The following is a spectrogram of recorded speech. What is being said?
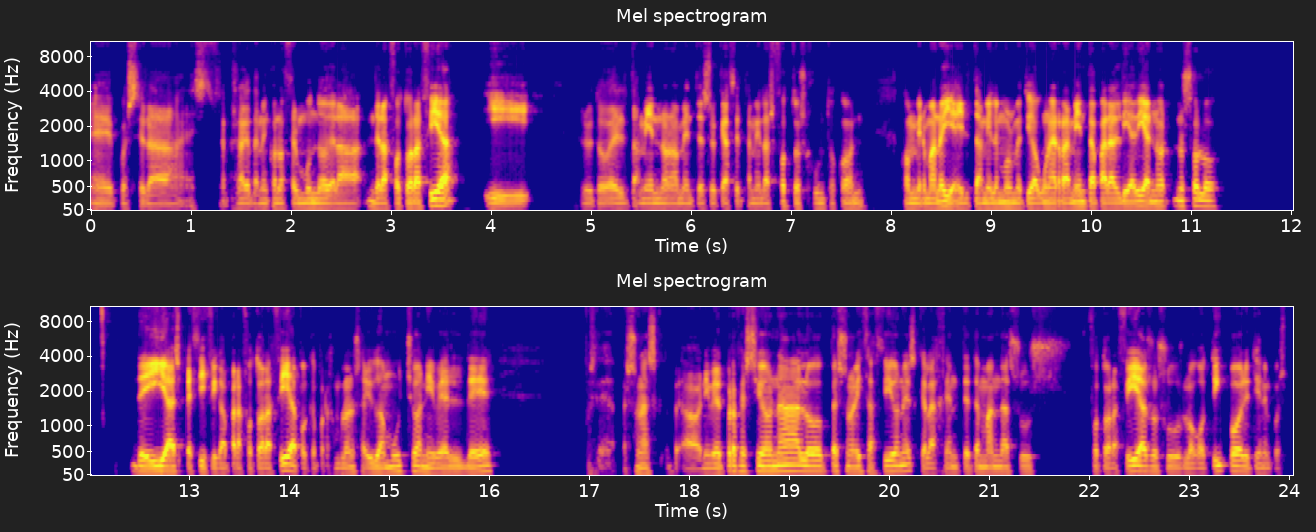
eh, pues será, es una persona que también conoce el mundo de la, de la, fotografía y sobre todo él también normalmente es el que hace también las fotos junto con, con mi hermano y a él también le hemos metido alguna herramienta para el día a día, no, no solo de IA específica para fotografía, porque por ejemplo nos ayuda mucho a nivel de, pues, de personas, a nivel profesional o personalizaciones, que la gente te manda sus fotografías o sus logotipos y tiene pues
